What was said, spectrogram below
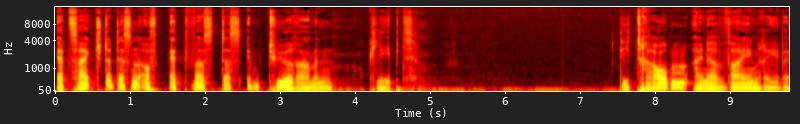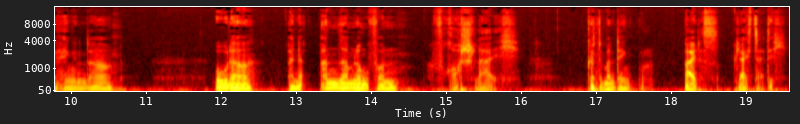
Er zeigt stattdessen auf etwas, das im Türrahmen klebt die Trauben einer Weinrebe hängen da. Oder eine Ansammlung von Froschleich, könnte man denken. Beides gleichzeitig.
